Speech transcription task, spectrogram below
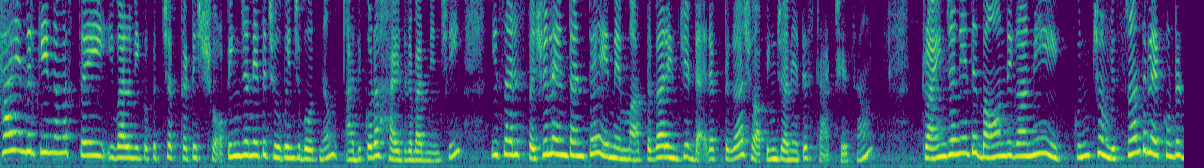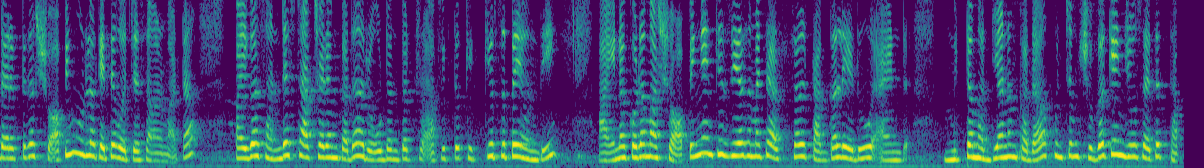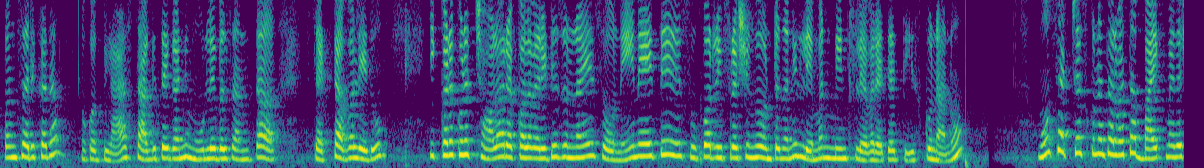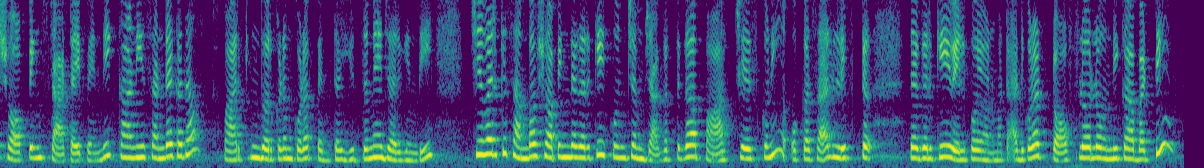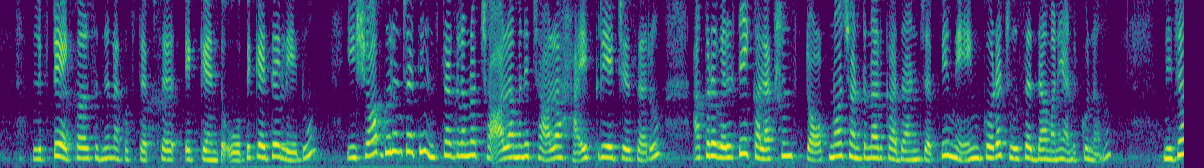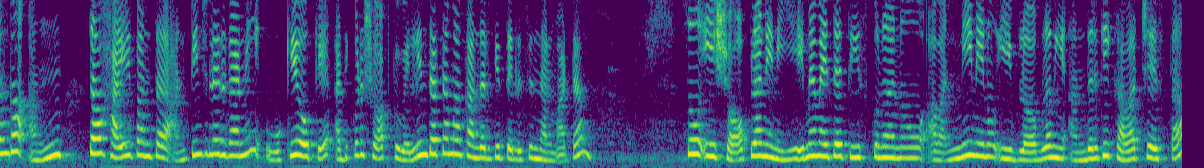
Hi అందరికీ నమస్తే. ఇవాళ మీకు ఒక చక్కటి షాపింగ్ జర్నీ అయితే చూపించబోతున్నాం. అది కూడా హైదరాబాద్ నుంచి. ఈసారి స్పెషల్ ఏంటంటే మేము మా అత్తగారి నుంచి డైరెక్ట్గా షాపింగ్ జర్నీ అయితే స్టార్ట్ చేసాం ట్రైన్ జర్నీ అయితే బాగుంది కానీ కొంచెం విశ్రాంతి లేకుండా డైరెక్ట్గా షాపింగ్ మూడ్లోకి అయితే వచ్చేసాం అనమాట పైగా సండే స్టార్ట్ చేయడం కదా రోడ్ అంతా ట్రాఫిక్తో కిక్కిరిసిపోయి ఉంది. అయినా కూడా మా షాపింగ్ ఎంతూజియాజం అయితే అస్సలు తగ్గలేదు. అండ్ మిట్ట మధ్యాహ్నం కదా కొంచెం షుగర్ కేన్ జ్యూస్ అయితే తప్పనిసరి కదా. ఒక గ్లాస్ తాగితే కానీ మూడు లెవెల్స్ అంతా సెట్ అవ్వలేదు. ఇక్కడ కూడా చాలా రకాల వెరైటీస్ ఉన్నాయి. సో నేనైతే సూపర్ రిఫ్రెషింగ్గా ఉంటుందని లెమన్ మింట్ ఫ్లేవర్ అయితే తీసుకున్నాను. మూవ్ సెట్ చేసుకున్న తర్వాత బైక్ మీద షాపింగ్ స్టార్ట్ అయిపోయింది. కానీ సండే కదా పార్కింగ్ దొరకడం కూడా పెద్ద యుద్ధమే జరిగింది. చివరికి సంభవ్ షాపింగ్ దగ్గరికి కొంచెం జాగ్రత్తగా పార్క్ చేసుకుని ఒకసారి లిఫ్ట్ దగ్గరికి వెళ్ళిపోయాం అనమాట అది కూడా టాప్ ఫ్లోర్లో ఉంది కాబట్టి లిఫ్టే ఎక్కాల్సిందే. నాకు స్టెప్స్ ఎక్కేంత ఓపిక అయితే లేదు. ఈ షాప్ గురించి అయితే ఇన్స్టాగ్రామ్లో చాలామంది చాలా హైప్ క్రియేట్ చేశారు. అక్కడ వెళ్తే కలెక్షన్స్ టాప్ నాచ్ అంటున్నారు కదా అని చెప్పి మేము కూడా చూసేద్దామని అనుకున్నాము. నిజంగా అంత అంత హైప్ అంత అనిపించలేదు కానీ ఓకే ఓకే. అది కూడా షాప్కి వెళ్ళిన తర్వాత మాకు అందరికీ తెలిసిందనమాట. సో ఈ షాప్లో నేను ఏమేమైతే తీసుకున్నానో అవన్నీ నేను ఈ బ్లాగ్లో మీ అందరికీ కవర్ చేస్తా.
